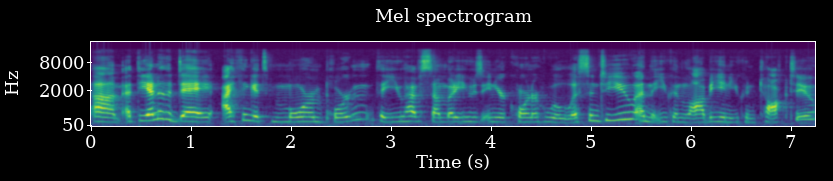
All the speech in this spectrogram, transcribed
um, at the end of the day, I think it's more important that you have somebody who's in your corner who will listen to you and that you can lobby and you can talk to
